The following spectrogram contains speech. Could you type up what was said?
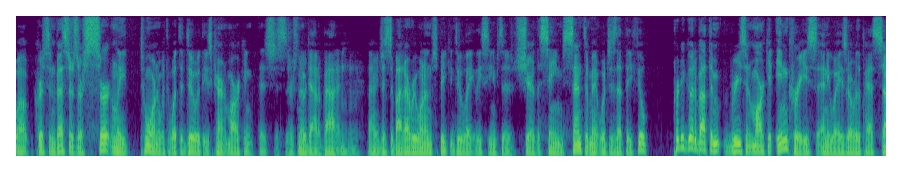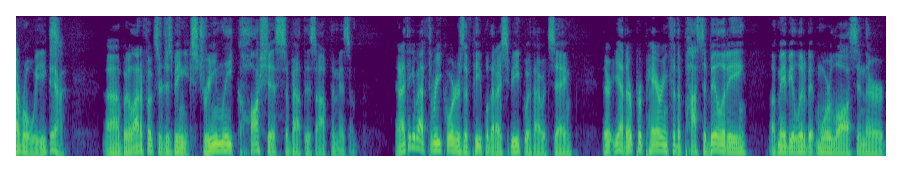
Well, Chris, investors are certainly torn with what to do with these current market. There's just there's no doubt about it. Mm-hmm. I mean, just about everyone I'm speaking to lately seems to share the same sentiment, which is that they feel pretty good about the recent market increase, anyways, over the past several weeks. Yeah. Uh, but a lot of folks are just being extremely cautious about this optimism. And I think about three quarters of people that I speak with, I would say, they're yeah, they're preparing for the possibility of maybe a little bit more loss in their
